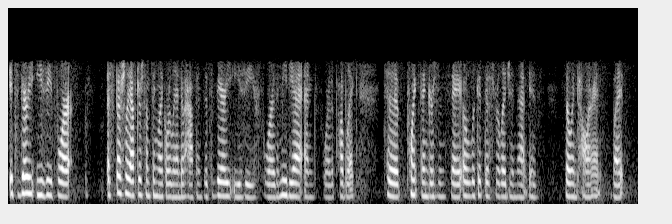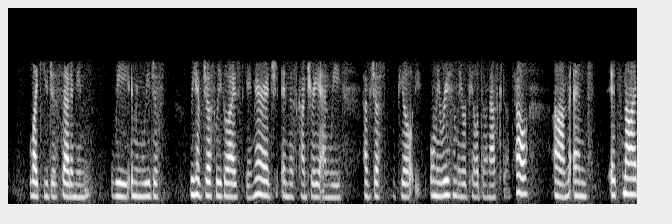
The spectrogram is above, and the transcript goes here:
it's very easy for especially after something like Orlando happens, it's very easy for the media and for the public to point fingers and say, "Oh, look at this religion that is so intolerant." But like you just said, I mean, we I mean, we just we have just legalized gay marriage in this country and we have just repealed only recently repealed don't ask don't tell um, and it's not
